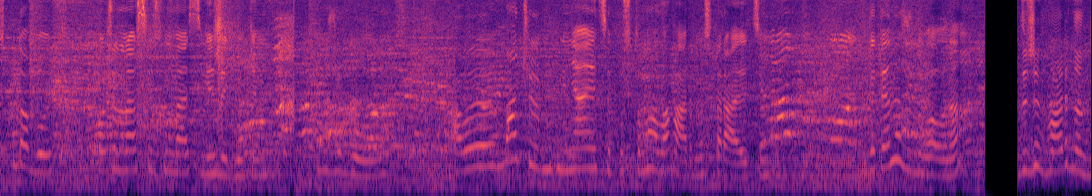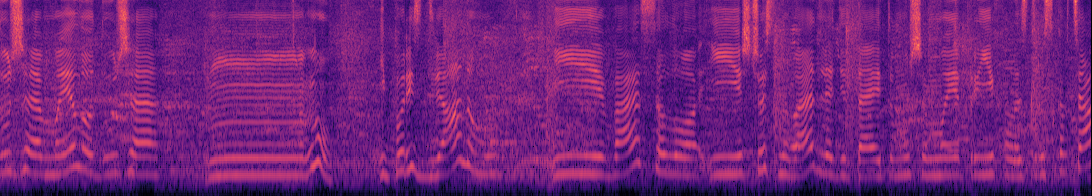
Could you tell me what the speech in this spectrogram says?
Сподобалось. Кожен раз щось нове свіже дітям. Дуже було. Але бачу, міняється постанова гарно, стараються. Дитина задоволена. Дуже гарно, дуже мило, дуже ну, і по-різдвяному, і весело, і щось нове для дітей, тому що ми приїхали з Трускавця.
